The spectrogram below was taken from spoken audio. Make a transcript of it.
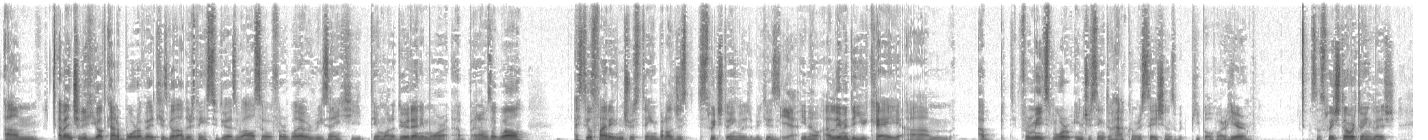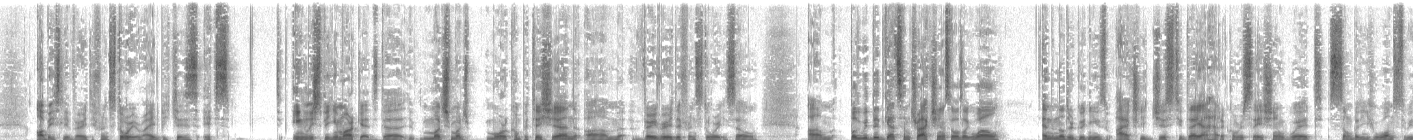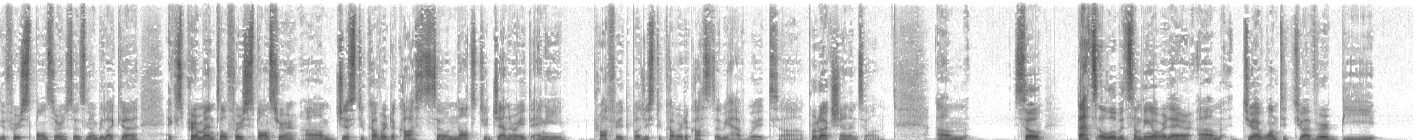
Um, eventually, he got kind of bored of it. He's got other things to do as well. So for whatever reason, he didn't want to do it anymore. Uh, And I was like, well, I still find it interesting, but I'll just switch to English because Yeah. you know I live in the UK. Um, uh, for me, it's more interesting to have conversations with people who are here. So switched over to English. Obviously, a very different story, right? Because it's English speaking market, the much much more competition. Um, very very different story. So, um, but we did get some traction. So I was like, well. And another good news, I actually just today I had a conversation with somebody who wants to be the first sponsor. So it's going to be like a experimental first sponsor, um, just to cover the costs. So not to generate any profit, but just to cover the costs that we have with uh, production and so on. Um, so that's a little bit something over there. Um, do I want it to ever be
